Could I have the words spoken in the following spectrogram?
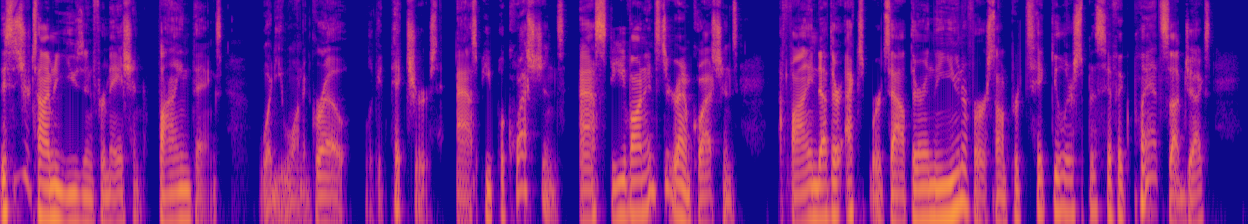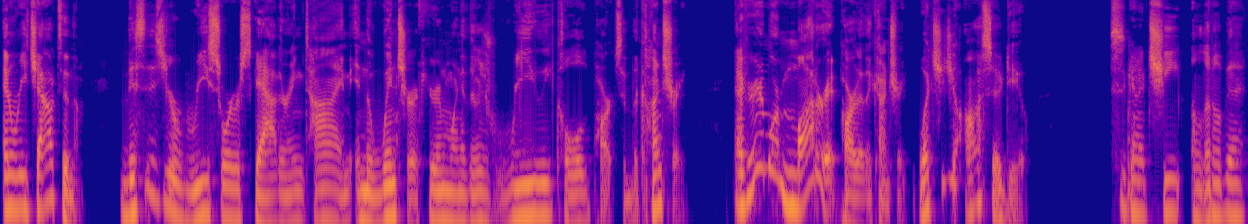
This is your time to use information, find things. What do you want to grow? Look at pictures, ask people questions, ask Steve on Instagram questions, find other experts out there in the universe on particular specific plant subjects and reach out to them. This is your resource gathering time in the winter if you're in one of those really cold parts of the country. Now, if you're in a more moderate part of the country, what should you also do? This is going to cheat a little bit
